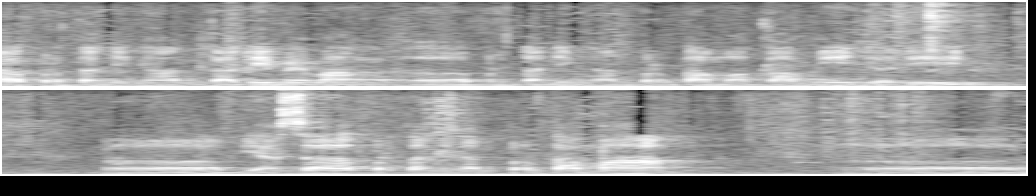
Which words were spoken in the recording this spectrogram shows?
Ya, pertandingan tadi memang eh, pertandingan pertama kami jadi eh, biasa pertandingan pertama eh,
